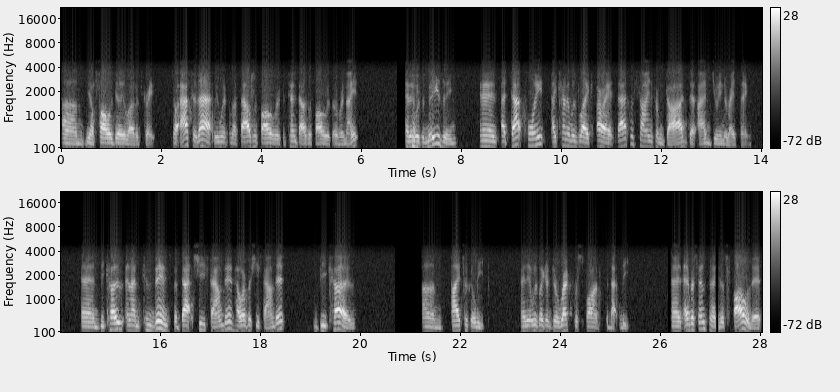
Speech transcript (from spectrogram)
um, you know, follow Daily Love. It's great. So after that, we went from a thousand followers to 10,000 followers overnight. And it was amazing. And at that point, I kind of was like, all right, that's a sign from God that I'm doing the right thing. And because, and I'm convinced that that she found it, however she found it, because um, I took a leap, and it was like a direct response to that leap. And ever since then, I just followed it,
